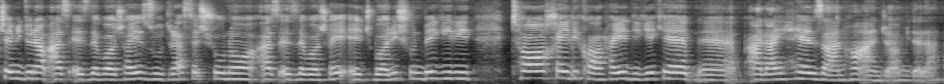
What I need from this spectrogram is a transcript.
چه می‌دونم از ازدواج های زودرسشون و از ازدواج های اجباریشون بگیرید تا خیلی کارهای دیگه که علیه زنها انجام می‌دادن.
